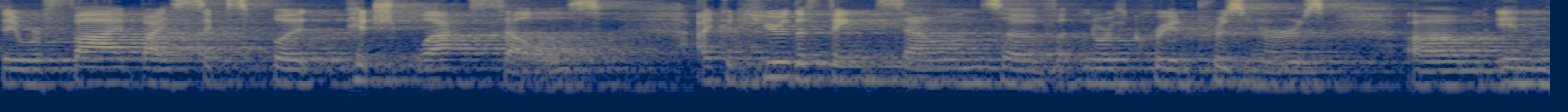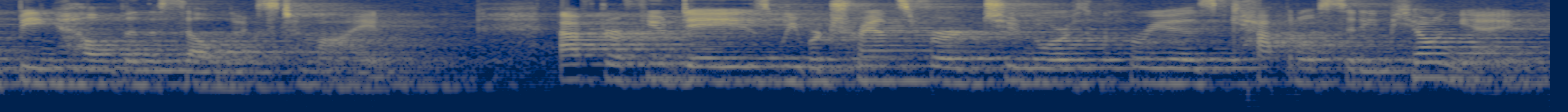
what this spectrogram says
They were five by six foot pitch black cells. I could hear the faint sounds of North Korean prisoners um, in being held in the cell next to mine. After a few days, we were transferred to North Korea's capital city, Pyongyang,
